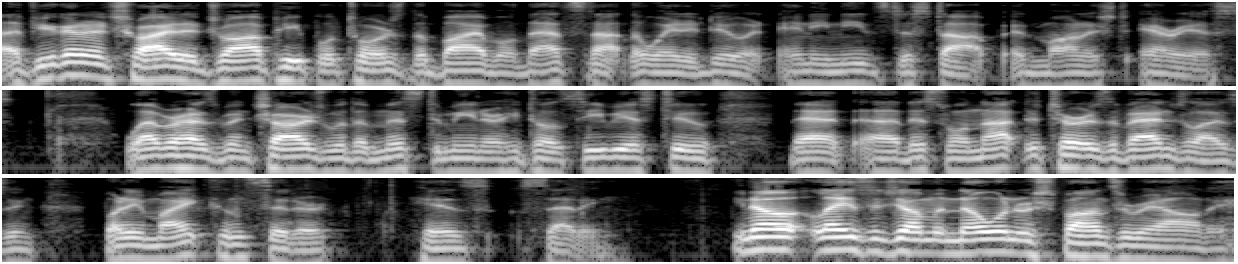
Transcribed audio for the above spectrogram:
Uh, if you're going to try to draw people towards the Bible, that's not the way to do it, and he needs to stop, admonished Arias. Weber has been charged with a misdemeanor. He told CBS 2 that uh, this will not deter his evangelizing, but he might consider his setting. You know, ladies and gentlemen, no one responds to reality.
